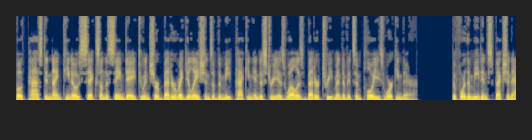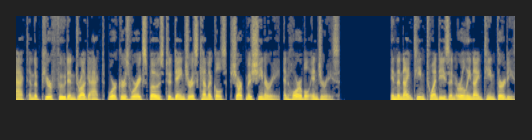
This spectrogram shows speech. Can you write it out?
both passed in 1906 on the same day to ensure better regulations of the meat packing industry as well as better treatment of its employees working there. Before the Meat Inspection Act and the Pure Food and Drug Act, workers were exposed to dangerous chemicals, sharp machinery, and horrible injuries. In the 1920s and early 1930s,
